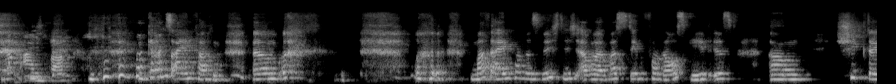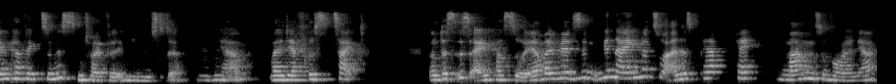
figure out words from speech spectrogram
Mach einfach. ganz einfachen. Mach einfach ist wichtig, aber was dem vorausgeht, ist, ähm, schick deinen Perfektionistenteufel in die Wüste. Mhm. Ja, weil der frisst Zeit. Und das ist einfach so, ja, weil wir sind, wir neigen dazu, alles perfekt machen zu wollen, ja.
